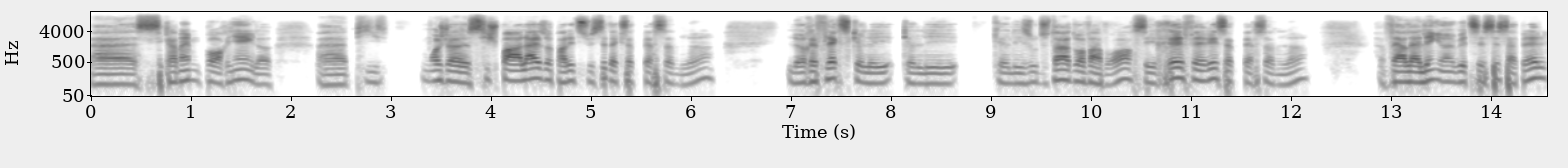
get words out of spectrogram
Euh, c'est quand même pas rien. Là. Euh, puis moi, je, si je suis pas à l'aise de parler de suicide avec cette personne-là, le réflexe que les, que les, que les auditeurs doivent avoir, c'est référer cette personne-là vers la ligne 1866 appel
